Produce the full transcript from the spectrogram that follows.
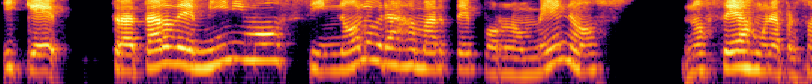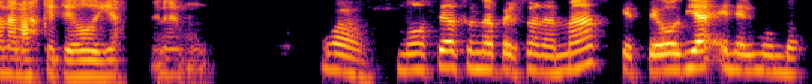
y que tratar de mínimo, si no logras amarte, por lo menos no seas una persona más que te odia en el mundo. Wow, no seas una persona más que te odia en el mundo.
